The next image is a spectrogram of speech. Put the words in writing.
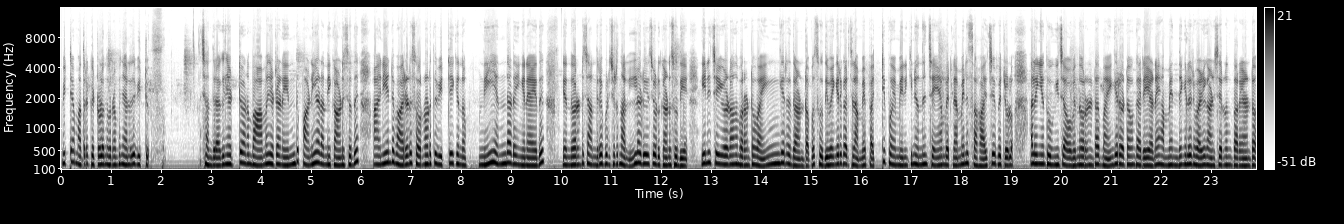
വിറ്റാൽ മാത്രമേ കിട്ടുള്ളൂ എന്ന് പറഞ്ഞപ്പോൾ ഞാനത് വിറ്റു. ചന്ദ്രാഗ് ഞെട്ടാണ് ഭാമ ഞെട്ടാണ് എന്ത് പണിയാടാ നീ കാണിച്ചത്? അനിയന്റെ ഭാര്യയുടെ സ്വർണം എടുത്ത് വിറ്റേക്കുന്നു. നീ എന്താടാ ഇങ്ങനെ ആയത്? എന്ന് പറഞ്ഞിട്ട് ചന്ദ്രയെ പിടിച്ചിട്ട് നല്ല അടി വെച്ച് കൊടുക്കുകയാണ് സുധിയെ. ഇനി ചെയ്യൂടാന്ന് പറഞ്ഞിട്ട് ഭയങ്കര ഇതാണ് കേട്ടോ അപ്പോൾ സുധി ഭയങ്കര കരച്ചില്ല അമ്മയെ പറ്റിപ്പോയമ്മ എനിക്കിനി ഒന്നും ചെയ്യാൻ പറ്റില്ല. അമ്മേനെ സഹായിച്ചേ പറ്റുള്ളൂ. അല്ലെങ്കിൽ ഞാൻ തൂങ്ങിച്ചാവും എന്ന് പറഞ്ഞിട്ട് ഭയങ്കരമായിട്ട് അവൻ കരയാണേ. അമ്മ എന്തെങ്കിലും ഒരു വഴി കാണിച്ചു തരണമെന്ന് പറയാം കേട്ടോ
